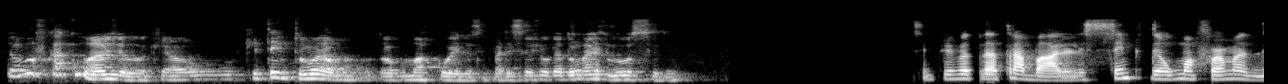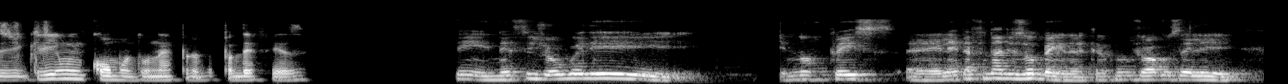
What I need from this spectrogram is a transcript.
Então eu vou ficar com o Ângelo, que é o que tentou alguma coisa, assim, parecia o jogador mais lúcido. Sempre vai dar trabalho, ele sempre de alguma forma de, cria um incômodo, né, para a defesa. Sim, nesse jogo ele, ele não fez, é, ele ainda finalizou bem, né? Que alguns jogos ele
